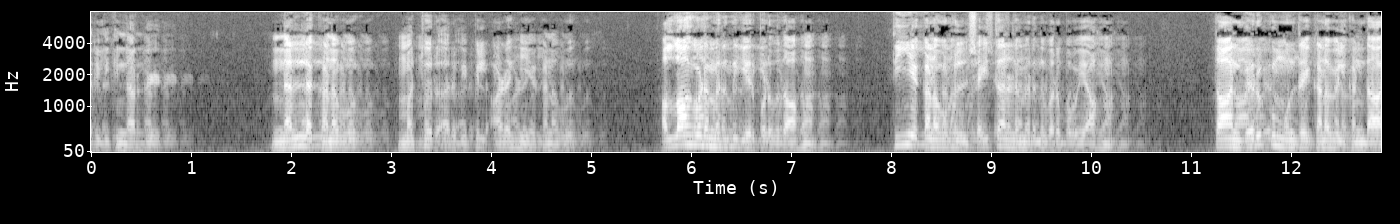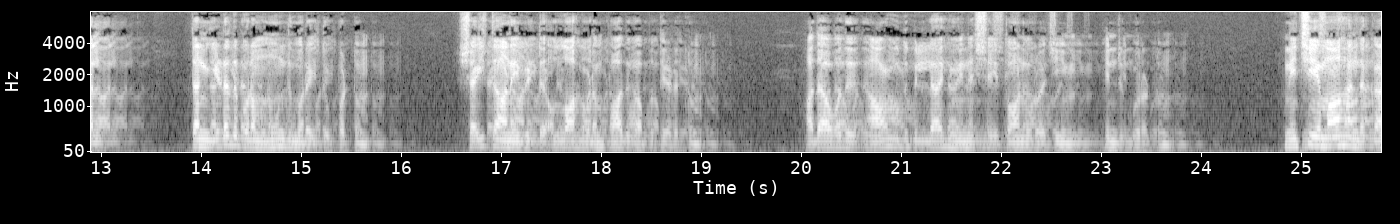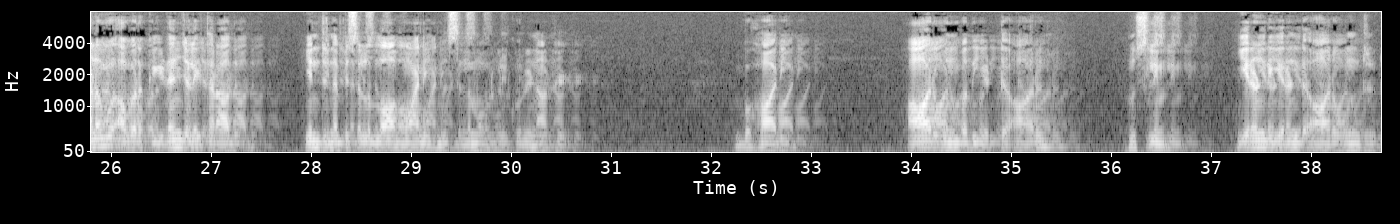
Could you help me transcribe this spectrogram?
அறிவிக்கின்றார்கள் நல்ல கனவு மற்றொரு அறிவிப்பில் அழகிய கனவு அல்லாஹுவிடமிருந்து ஏற்படுவதாகும். தீய கனவுகள் சைத்தானிடமிருந்து வருபவையாகும். தான் வெறுக்கும் ஒன்றை கனவில் கண்டால் தன் இடதுபுறம் மூன்று முறை துப்பட்டும். ஷைத்தானை விட்டு அல்லாஹுவிடம் பாதுகாப்பு தேடட்டும். அதாவது ஆவுது பில்லாஹி ரஜீம் என்று கூறட்டும். நிச்சயமாக அந்த கனவு அவருக்கு இடைஞ்சலை தராது என்று நபி சொல்லாஹு அலிஹி செல்லம் அவர்கள் கூறினார்கள். புகாரி ஆறு ஒன்பது எட்டு ஆறு முஸ்லிம் இரண்டு இரண்டு ஆறு ஒன்று.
